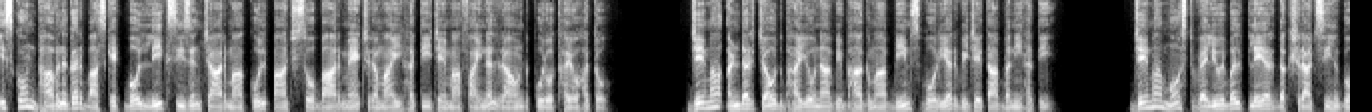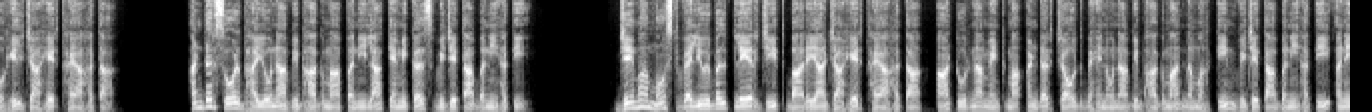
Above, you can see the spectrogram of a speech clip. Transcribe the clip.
ISKCON Bhavnagar basketball league season ચારમાં કુલ પાંચસો બાર મેચ રમાઈ હતી જેમાં ફાઇનલ રાઉન્ડ પૂરો થયો હતો. જેમાં અંડર ચૌદ ભાઈઓના વિભાગમાં બીમ્સ વોરિયર વિજેતા બની હતી. જેમાં most valuable player Daksharajsinh Gohil જાહેર થયા હતા. અંડર સોળ ભાઈઓના વિભાગમાં પનીલા કેમિકલ્સ વિજેતા બની હતી. જેમાં મોસ્ટ વેલ્યુએબલ પ્લેયર જીત બારૈયા જાહેર થયા હતા. આ ટુર્નામેન્ટમાં અંડર ચૌદ બહેનોના વિભાગમાં નમઃ ટીમ વિજેતા બની હતી અને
